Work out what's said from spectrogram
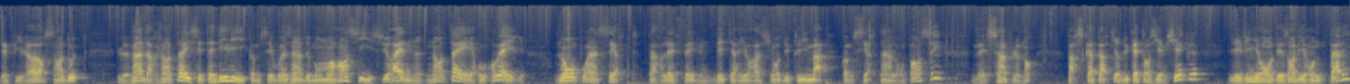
Depuis lors, sans doute, le vin d'Argenteuil s'est avili comme ses voisins de Montmorency, Suresnes, Nanterre ou Rueil, non point certes par l'effet d'une détérioration du climat comme certains l'ont pensé, mais simplement parce qu'à partir du XIVe siècle, les vignerons des environs de Paris,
